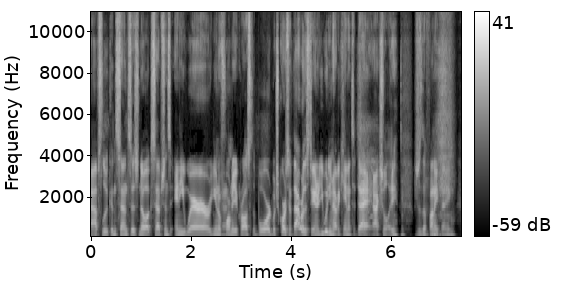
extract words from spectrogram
absolute consensus, no exceptions anywhere, uniformity across the board. Which, of course, if that were the standard, you wouldn't even have a canon today, actually, which is the funny thing.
